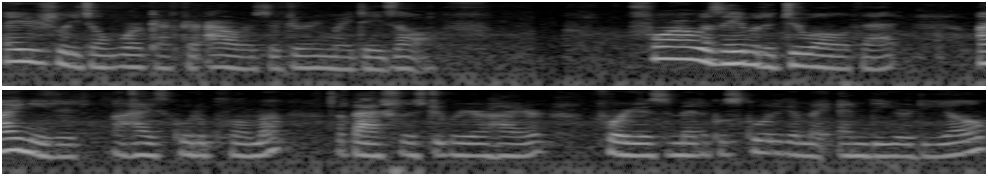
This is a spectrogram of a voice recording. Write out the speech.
I usually don't work after hours or during my days off. Before I was able to do all of that, I needed a high school diploma, a bachelor's degree or higher, four years of medical school to get my MD or DO,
